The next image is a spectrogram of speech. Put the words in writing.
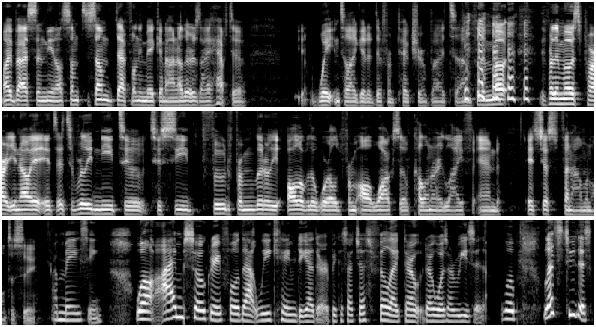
my best, and you know some some definitely make it on. Others I have to. You know, wait until I get a different picture, but um, for the mo- for the most part, you know, it, it's it's really neat to to see food from literally all over the world, from all walks of culinary life, and it's just phenomenal to see. Amazing. Well, I'm so grateful that we came together because I just feel like there, there was a reason. Well, let's do this.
